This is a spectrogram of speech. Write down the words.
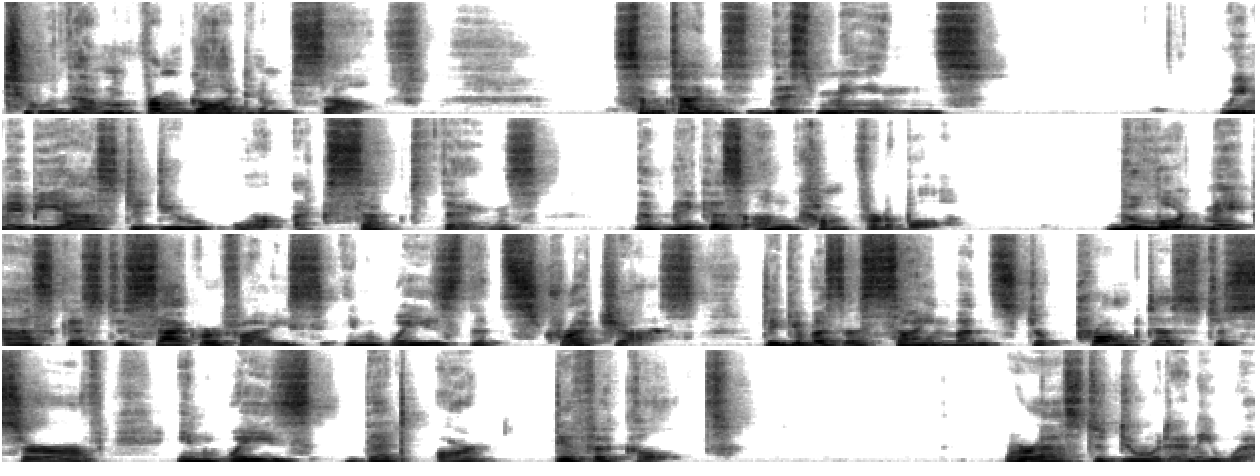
to them from God Himself. Sometimes this means we may be asked to do or accept things that make us uncomfortable the Lord may ask us to sacrifice in ways that stretch us, to give us assignments, to prompt us to serve in ways that are difficult. We're asked to do it anyway.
